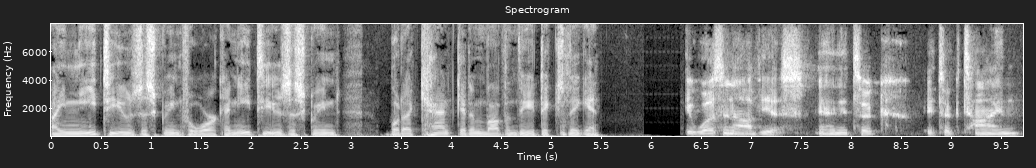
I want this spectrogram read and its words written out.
I need to use a screen for work. I need to use a screen, but I can't get involved in the addiction again. It wasn't obvious, and it took it took time.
